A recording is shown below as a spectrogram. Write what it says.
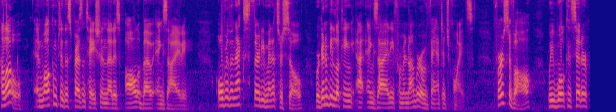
Hello, and welcome to this presentation that is all about anxiety. Over the next 30 minutes or so, we're going to be looking at anxiety from a number of vantage points. First of all, we will consider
